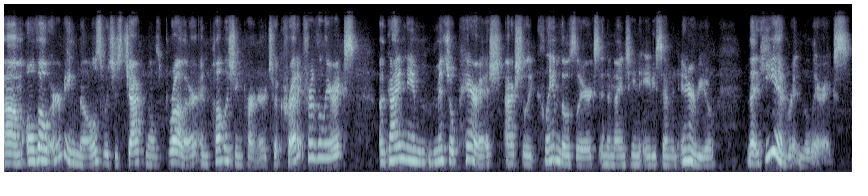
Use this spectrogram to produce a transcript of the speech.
Um, although Irving Mills, which is Jack Mills' brother and publishing partner, took credit for the lyrics, a guy named Mitchell Parish actually claimed those lyrics in a 1987 interview that he had written the lyrics,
